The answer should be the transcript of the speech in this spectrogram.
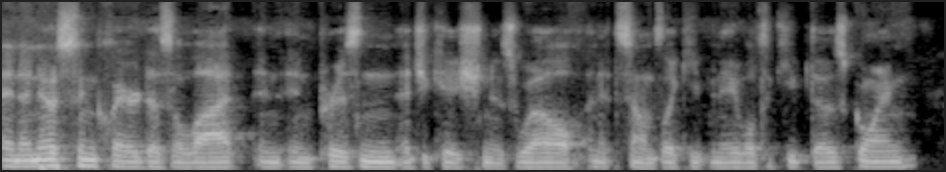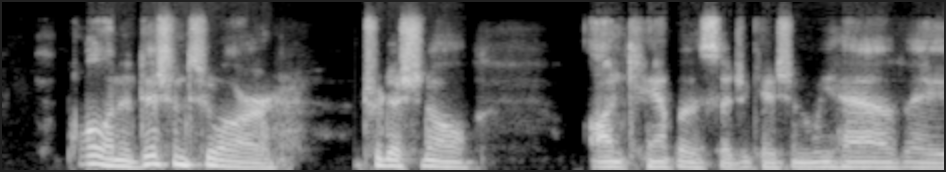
and i know sinclair does a lot in, in prison education as well and it sounds like you've been able to keep those going. Paul in addition to our traditional on-campus education we have a,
